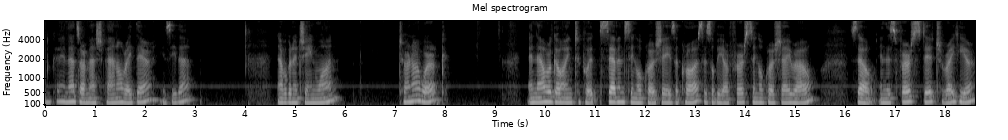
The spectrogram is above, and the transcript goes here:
Okay, and that's our mesh panel right there. You see that? Now we're going to chain one, turn our work, and now we're going to put seven single crochets across. This will be our first single crochet row. So in this first stitch right here,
